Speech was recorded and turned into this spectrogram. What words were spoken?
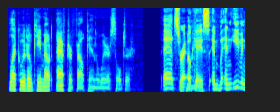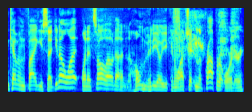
Black Widow came out after Falcon and Winter Soldier. That's right. Okay, so, and and even Kevin Feige said, you know what? When it's all out on home video, you can watch it in the proper order.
